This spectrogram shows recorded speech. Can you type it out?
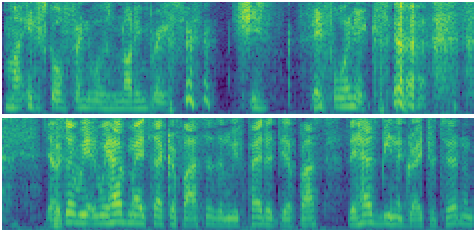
My ex-girlfriend was not impressed. She's therefore an ex. yeah, Good. so we we have made sacrifices and we've paid a dear price. There has been a great return, and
